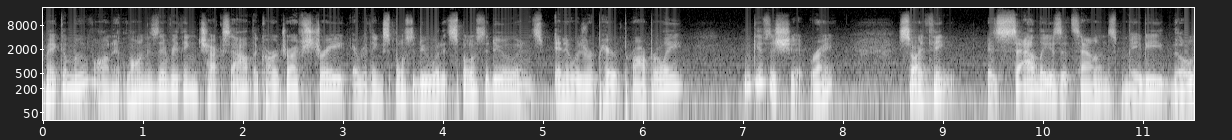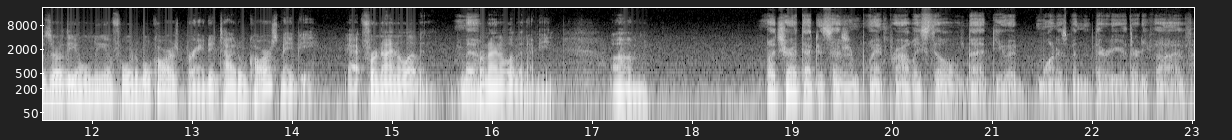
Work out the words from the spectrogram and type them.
make a move on it. Long as everything checks out, the car drives straight, everything's supposed to do what it's supposed to do, and it's and it was repaired properly. Who gives a shit, right? So I think, as sadly as it sounds, maybe those are the only affordable cars, branded title cars, maybe at for 911. Yeah. For 911, I mean. Um, But you're at that decision point, probably still that you would want to spend the 30 or 35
